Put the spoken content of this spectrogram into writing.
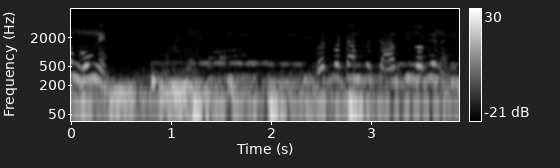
ลงหลุมนี่เบิดประจำก็สามสี่รถเนี่ยน่ะนี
